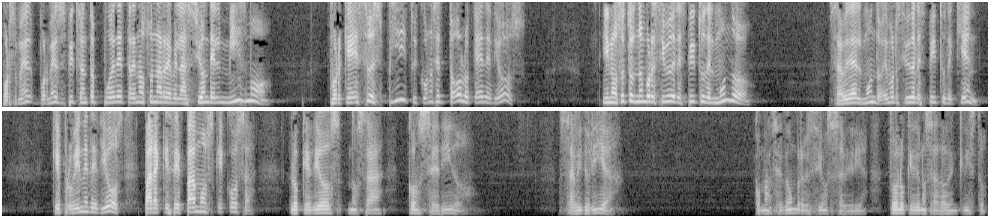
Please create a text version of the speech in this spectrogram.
por, medio, por medio del Espíritu Santo puede traernos una revelación del mismo, porque es su Espíritu y conoce todo lo que hay de Dios. Y nosotros no hemos recibido el Espíritu del mundo, sabiduría del mundo, hemos recibido el Espíritu de quién? Que proviene de Dios, para que sepamos qué cosa, lo que Dios nos ha concedido. Sabiduría. Con mansedumbre recibimos sabiduría. Todo lo que Dios nos ha dado en Cristo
